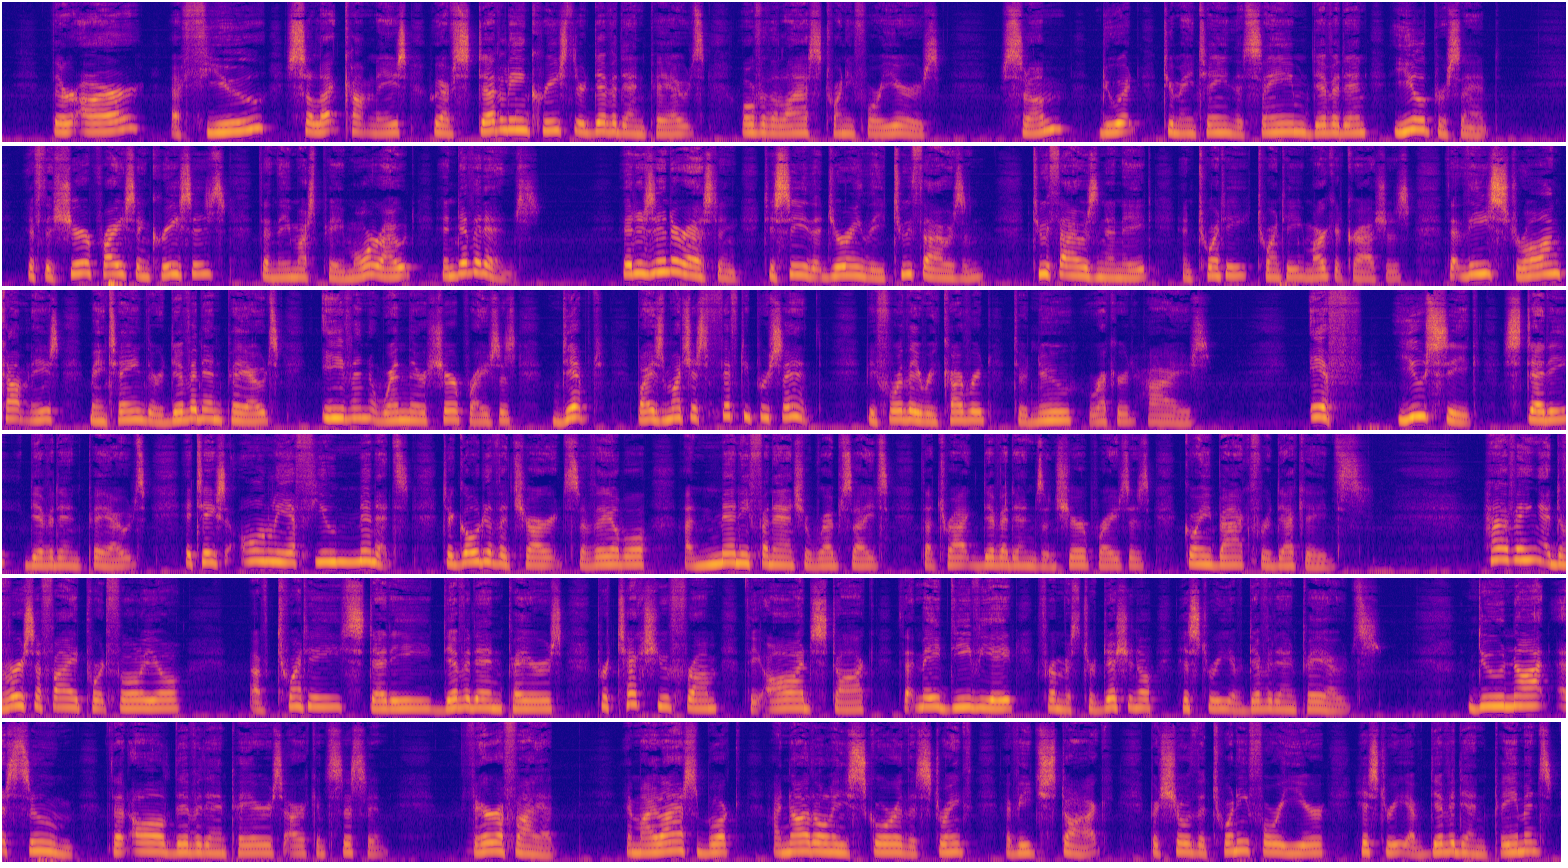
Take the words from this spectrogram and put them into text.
There are a few select companies who have steadily increased their dividend payouts over the last 24 years. Some do it to maintain the same dividend yield percent. If the share price increases, then they must pay more out in dividends. It is interesting to see that during the 2000, 2008, and 2020 market crashes that these strong companies maintained their dividend payouts even when their share prices dipped by as much as 50% before they recovered to new record highs. If you seek steady dividend payouts, it takes only a few minutes to go to the charts available on many financial websites that track dividends and share prices going back for decades. Having a diversified portfolio of 20 steady dividend payers protects you from the odd stock that may deviate from its traditional history of dividend payouts. Do not assume that all dividend payers are consistent. Verify it. In my last book, I not only score the strength of each stock, but show the 24 year history of dividend payments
